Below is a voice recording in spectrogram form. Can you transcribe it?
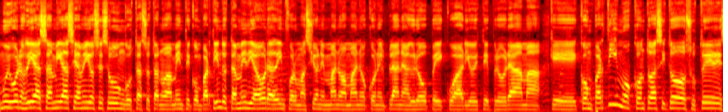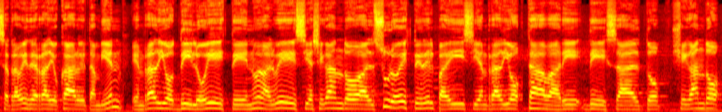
muy buenos días amigas y amigos, es un gustazo estar nuevamente compartiendo esta media hora de información en mano a mano con el plan agropecuario, este programa que compartimos con todas y todos ustedes a través de Radio Caro, también en Radio del Oeste, Nueva Albesia, llegando al suroeste del país y en Radio Tabaré de Salto, llegando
